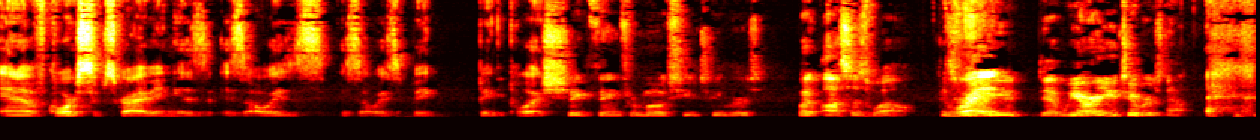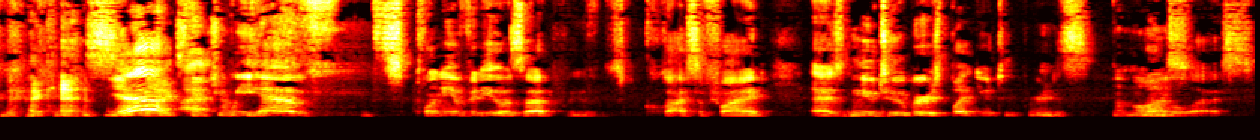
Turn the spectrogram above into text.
and of course subscribing is is always is always a big big push. Big thing for most YouTubers, but us as well. 'Cause Right. We are, you- we are YouTubers now. I guess. by Yeah, extension. I- we have plenty of videos up. We've classified as YouTubers, but YouTubers nonetheless. nonetheless.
